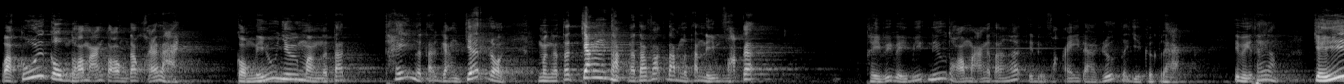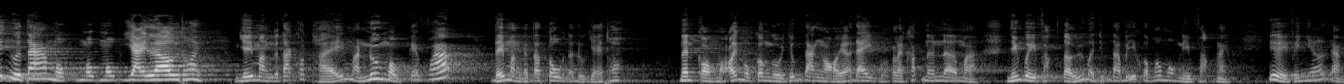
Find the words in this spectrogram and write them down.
và cuối cùng thọ mạng còn người ta khỏe lại còn nếu như mà người ta thấy người ta gần chết rồi mà người ta chân thật người ta phát tâm người ta niệm phật á thì quý vị biết nếu thọ mạng người ta hết thì được phật ấy đà rước tới về cực lạc quý vị thấy không chỉ người ta một một một vài lời thôi vậy mà người ta có thể mà nương một cái pháp để mà người ta tu người ta được giải thoát nên còn mỗi một con người chúng ta ngồi ở đây hoặc là khắp nơi nơi mà những vị phật tử mà chúng ta biết qua pháp môn niệm phật này quý vị phải nhớ rằng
